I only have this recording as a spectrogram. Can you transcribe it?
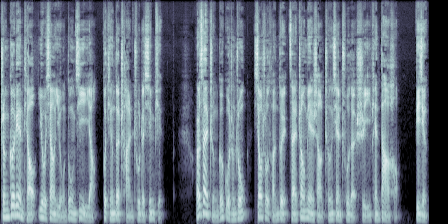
整个链条又像永动机一样，不停地产出着新品，而在整个过程中，销售团队在账面上呈现出的是一片大好，毕竟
